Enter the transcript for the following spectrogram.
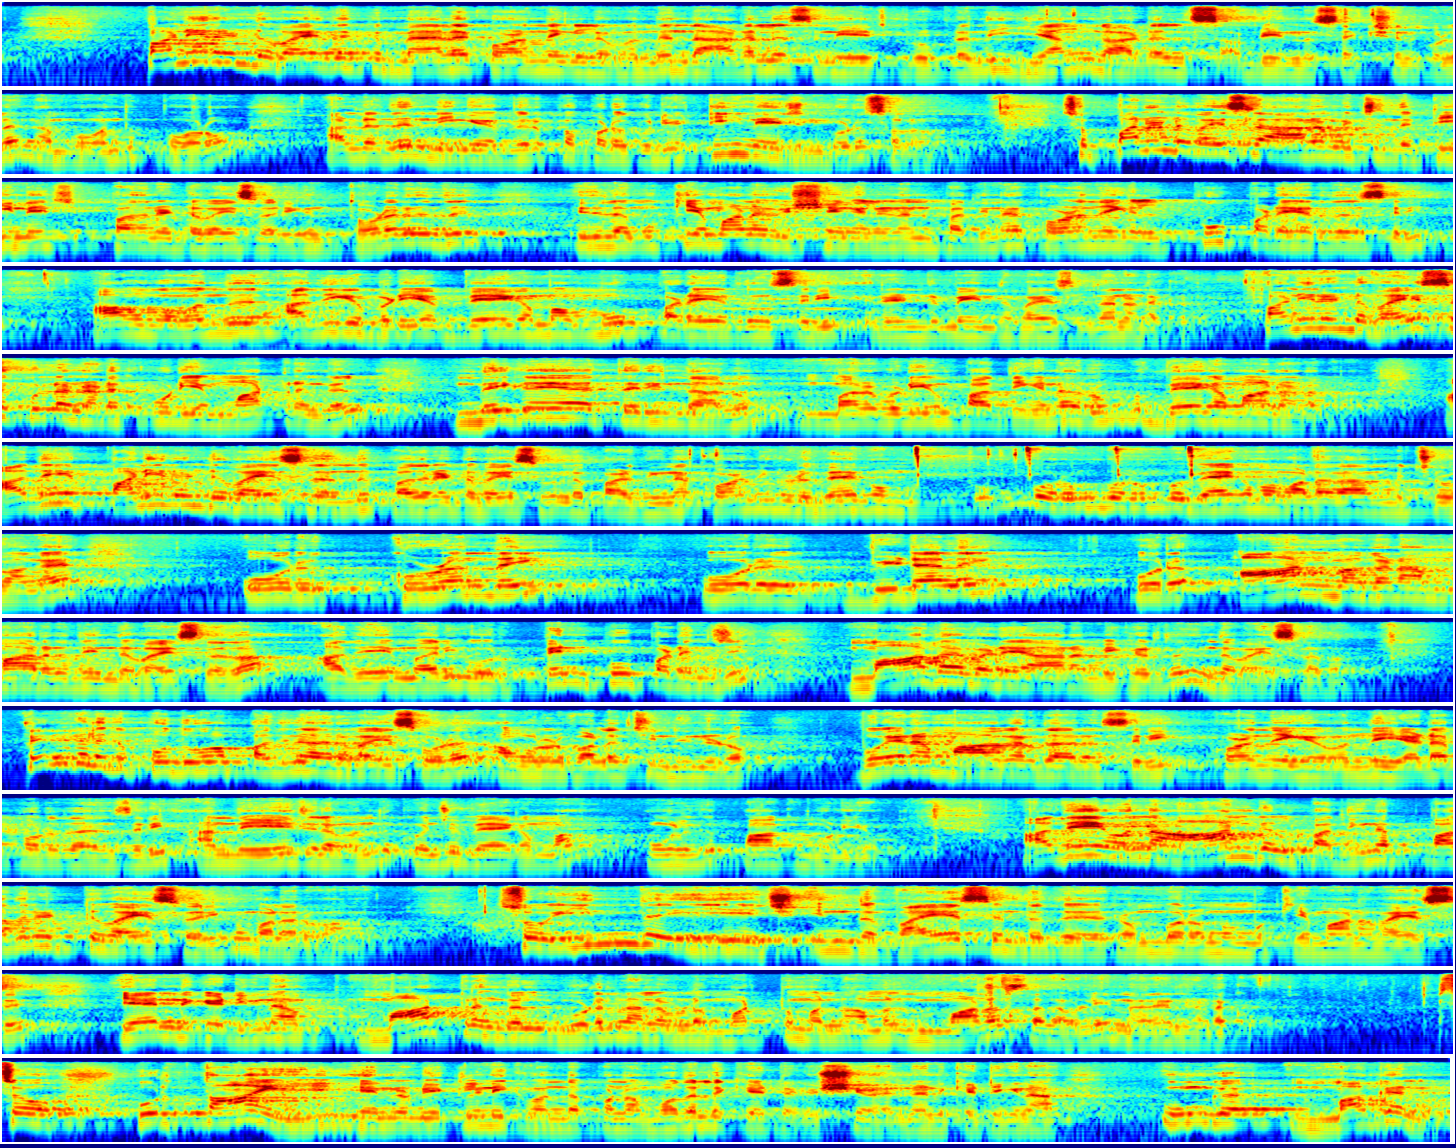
பன்னிரெண்டு வயதுக்கு மேலே குழந்தைங்களை வந்து இந்த அடலசன் ஏஜ் குரூப்லேருந்து யங் அடல்ட்ஸ் அப்படின்ற செக்ஷனுக்குள்ளே நம்ம வந்து போகிறோம் அல்லது நீங்கள் விருப்பப்படக்கூடிய டீனேஜ்னு கூட சொல்லலாம். ஸோ பன்னெண்டு வயசில் ஆரம்பித்த இந்த டீனேஜ் பதினெட்டு வயசு வரைக்கும் தொடருது. இதில் முக்கியமான விஷயங்கள் என்னென்னு பார்த்தீங்கன்னா குழந்தைகள் பூப்படைகிறதும் சரி அவங்க வந்து அதிகப்படியாக வேகமாக மூப்படைகிறதும் சரி ரெண்டுமே இந்த வயசில் தான் நடக்குது. பன்னிரெண்டு வயசுக்குள்ளே நடக்கக்கூடிய மாற்றங்கள் மிகையாக தெரிந்தாலும் மறுபடியும் பார்த்தீங்கன்னா ரொம்ப வேகமாக நடக்கும். அதே பன்னிரெண்டு வயசுலேருந்து பதினெட்டு வயசுக்குள்ளே பார்த்தீங்கன்னா குழந்தைங்களோட வேகம் ரொம்ப ரொம்ப ரொம்ப வேகமாக வளர ஆரம்பிச்சிருவாங்க. ஒரு குழந்தை ஒரு விடலை ஒரு ஆண் மகனாக மாறுறது இந்த வயசில் தான். அதே மாதிரி ஒரு பெண் பூப்படைஞ்சு மாதவிடைய ஆரம்பிக்கிறதும் இந்த வயசில் தான். பெண்களுக்கு பொதுவாக பதினாறு வயசோட அவங்களோட வளர்ச்சி நின்றுடும் உயரம் ஆகிறதாலும் சரி குழந்தைங்க வந்து எடை போகிறதாலும் சரி அந்த ஏஜில் வந்து கொஞ்சம் வேகமாக உங்களுக்கு பார்க்க முடியும். அதே வந்து ஆண்கள் பார்த்திங்கன்னா பதினெட்டு வயசு வரைக்கும் வளருவாங்க. ஸோ இந்த ஏஜ் இந்த வயசுன்றது ரொம்ப ரொம்ப முக்கியமான வயசு. ஏன்னு கேட்டிங்கன்னா மாற்றங்கள் உடல் அளவில் மட்டுமல்லாமல் மனசளவுலேயும் நிறைய நடக்கும். ஸோ ஒரு தாய் என்னுடைய கிளினிக் வந்தப்போ நான் முதல்ல கேட்ட விஷயம் என்னன்னு கேட்டிங்கன்னா உங்கள் மகன்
